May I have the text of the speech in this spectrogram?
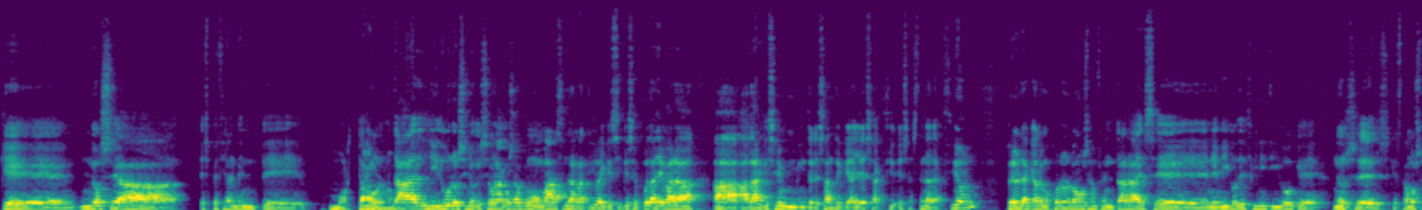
que no sea especialmente Mortal, ¿no? mortal ni duro, sino que sea una cosa como más narrativa y que sí, que se pueda llegar a, a- a dar, que sea interesante que haya esa, esa escena de acción, pero en la que a lo mejor nos vamos a enfrentar a ese enemigo definitivo que, nos es- que estamos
